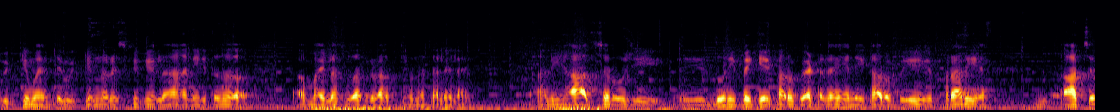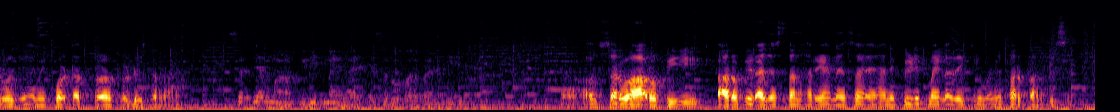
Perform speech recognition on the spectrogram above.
विक्टीम आहे ते विक्टीमनं रेस्क्यू केलं आणि इथं महिला सुधारगृहात ठेवण्यात आलेलं आहे. आणि आजच्या रोजी दोन्हीपैकी एक आरोपी अटक आहे आणि एक आरोपी फरारी आहे. आजच्या रोजी आम्ही कोर्टात प्र प्रोड्यूस करणार आहे. सर ज्या पीडित महिला आहेत त्या सर्व परप्रांतीय आहेत. सर्व आरोपी आरोपी राजस्थान हरियाणाचा आहे आणि पीडित महिला देखील म्हणजे परप्रांतीच. आहे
